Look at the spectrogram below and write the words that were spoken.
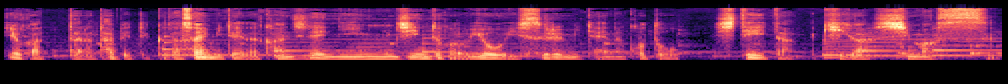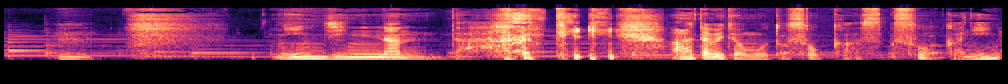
よかったら食べてくださいみたいな感じで人参とかを用意するみたいなことをしていた気がします。うん。人参なんだ。って改めて思うとそうかそうか。人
